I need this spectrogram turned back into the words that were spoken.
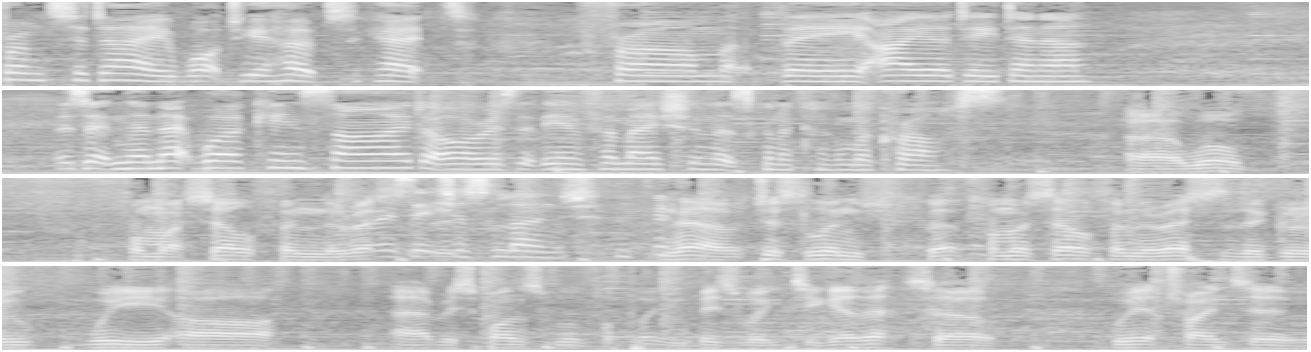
from today, what do you hope to get from the IOD dinner? Is it in the networking side, or is it the information that's going to come across, Uh, well, for myself and the or rest is of it the just lunch? no, just lunch. But for myself and the rest of the group, we are uh, responsible for putting BizWeek together. So we're trying to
